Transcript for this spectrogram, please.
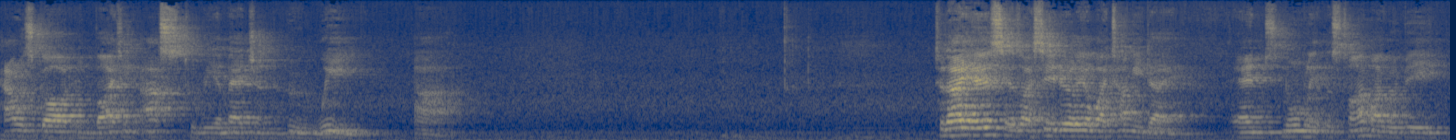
how is God inviting us to reimagine who we are? Today is, as I said earlier, Waitangi Day, and normally at this time I would be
